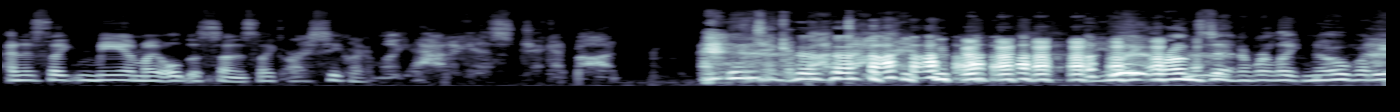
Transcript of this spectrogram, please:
and it's like me and my oldest son. It's like our secret. I'm like Atticus, chicken butt. Chicken butt time. and he like runs in, and we're like, nobody,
